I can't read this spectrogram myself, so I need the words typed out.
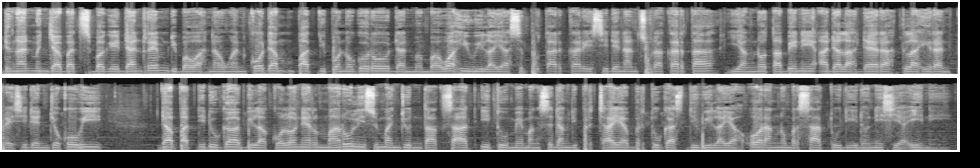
Dengan menjabat sebagai Danrem di bawah naungan Kodam 4 di Ponorogo dan membawahi wilayah seputar Karesidenan Surakarta yang notabene adalah daerah kelahiran Presiden Jokowi, Dapat diduga bila Kolonel Maruli Sumanjuntak saat itu memang sedang dipercaya bertugas di wilayah orang nomor satu di Indonesia ini.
